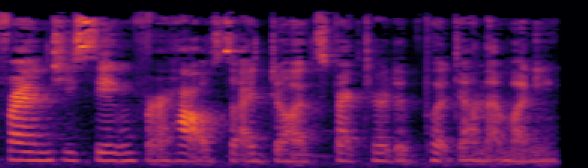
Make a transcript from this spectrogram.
friend she's saving for a house, so I don't expect her to put down that money.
